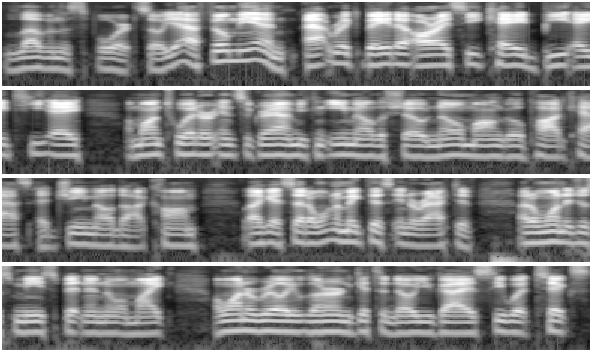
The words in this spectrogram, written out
loving the sport. So yeah, fill me in at Rick Bata, R I C K B A T A. I'm on Twitter, Instagram. You can email the show, no podcast at gmail.com. Like I said, I want to make this interactive. I don't want it just me spitting into a mic. I want to really learn, get to know you guys, see what ticks,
